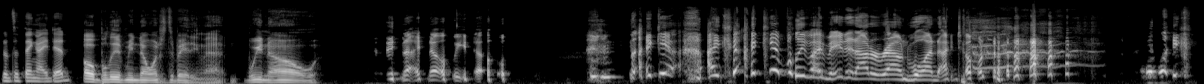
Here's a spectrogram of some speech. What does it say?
That's a thing I did. Oh, believe me, no one's debating that. We know. I know. We know. I can't. I can't, I can't believe I made it out of round one. I don't. like.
